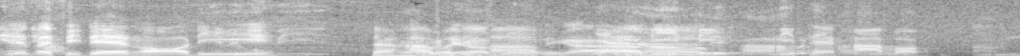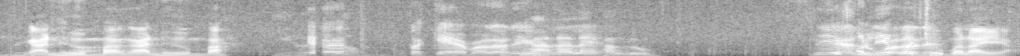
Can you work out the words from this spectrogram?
เชี่ยใส่สีแดงเหรอเอาดีใช่ครับสวัสดีครับสวัสดีครับอย่ารีบรีรีบบรีบแพ้คาบอกงานฮึมบ้างงานฮึมปะตะแก่มาแล้วนี่งานอะไรครับลุงนี่ไงเขาเรียกประชุมอะไรอะ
